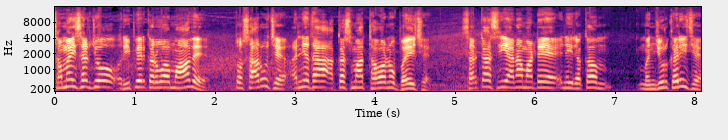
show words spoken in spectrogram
સમયસર જો રિપેર કરવામાં આવે તો સારું છે. અન્યથા અકસ્માત થવાનો ભય છે. સરકારશ્રી આના માટે એની રકમ મંજૂર કરી છે.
